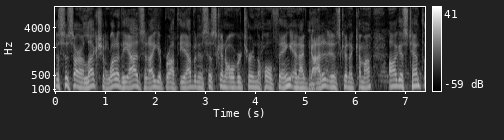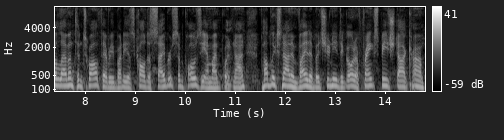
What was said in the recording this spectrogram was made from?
this is our election. What are the odds that I get brought the evidence that's going to overturn the whole thing? And I've got it. It's going to come out August 10th, 11th, and 12th. Everybody, it's called a cyber symposium. I'm putting on. Public's not invited, but you need to go to frankspeech.com.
